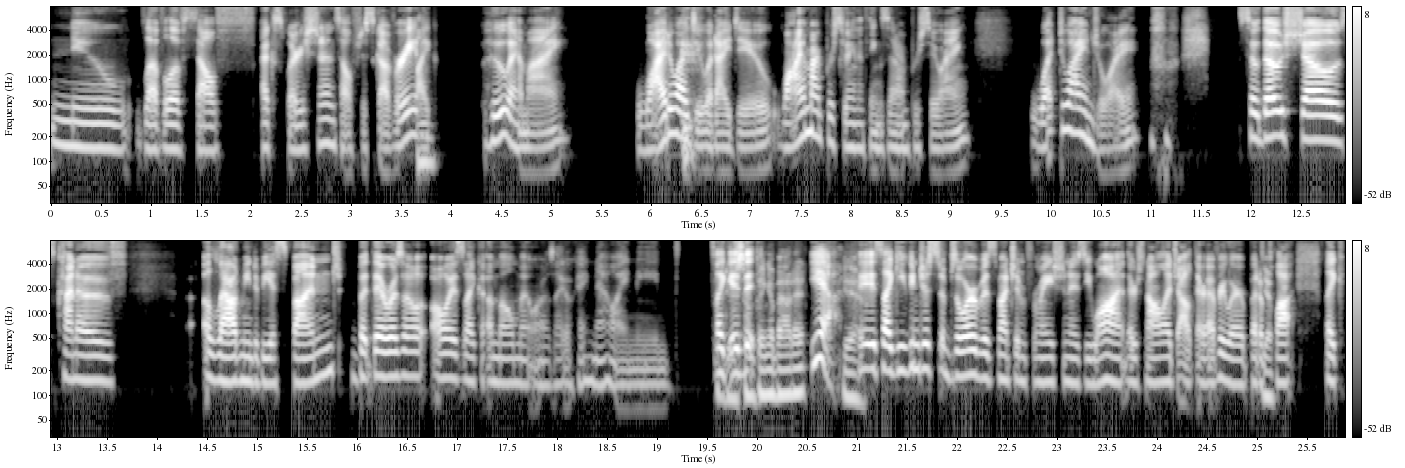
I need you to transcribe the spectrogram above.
new level of self exploration and self discovery. Mm. Like, who am I? Why do I do what I do? Why am I pursuing the things that I'm pursuing? What do I enjoy? so those shows kind of allowed me to be a sponge, but there was a, always like a moment where I was like, okay, now I need Like, is it- something about it. Yeah. Yeah. It's like you can just absorb as much information as you want. There's knowledge out there everywhere, but Yep. apply like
